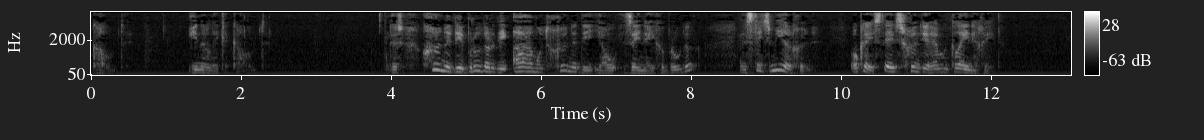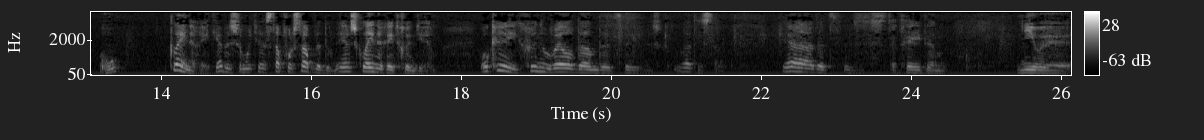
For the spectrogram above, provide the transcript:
kalmte, innerlijke kalmte. Dus gunnen die broeder die A moet gunnen, die jou, zijn eigen broeder, en steeds meer gunnen. Oké, steeds gun je hem een kleinigheid. Hoe? Kleinigheid, ja, dus moet je stap voor stap dat doen. Eerst kleinigheid gun je hem. Oké, okay, gun hem wel dan dat, eh, wat is dat? Ja, dat, dat heet dan nieuwe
